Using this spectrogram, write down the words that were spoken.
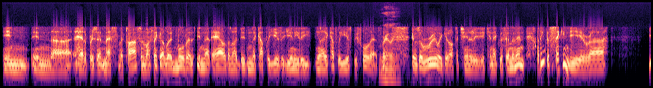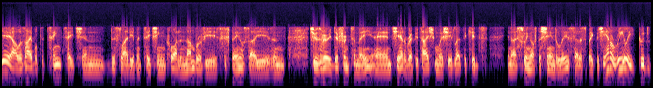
in in uh, how to present maths in the classroom. I think I learned more in that hour than I did in a couple of years at uni. The you know a couple of years before that. So really, it was a really good opportunity to connect with them. And then I think the second year. Uh, yeah, I was able to team teach, and this lady had been teaching quite a number of years, 15 or so years, and she was very different to me, and she had a reputation where she'd let the kids, you know, swing off the chandeliers, so to speak, but she had a really good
